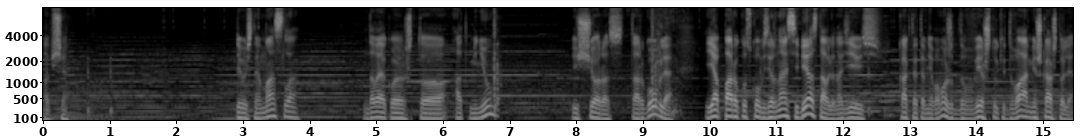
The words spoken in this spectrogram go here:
Вообще. Сливочное масло. Давай кое-что отменю. Еще раз. Торговля. Я пару кусков зерна себе оставлю, надеюсь, как-то это мне поможет. Две штуки, два мешка, что ли.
